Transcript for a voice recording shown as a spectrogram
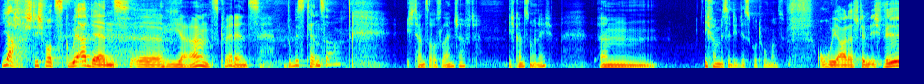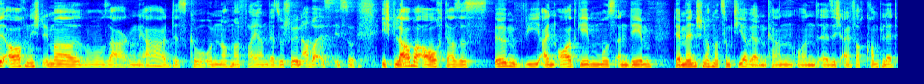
Ja, Stichwort Square Dance. Äh, Ja, Square Dance. du bist Tänzer? Ich tanze aus Leidenschaft. Ich kann es nur nicht. Ähm, ich vermisse die Disco, Thomas. Oh ja, das stimmt. Ich will auch nicht immer so sagen, ja, Disco und nochmal feiern wäre so schön, aber es ist so. Ich glaube auch, dass es irgendwie einen Ort geben muss, an dem der Mensch nochmal zum Tier werden kann und äh, sich einfach komplett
